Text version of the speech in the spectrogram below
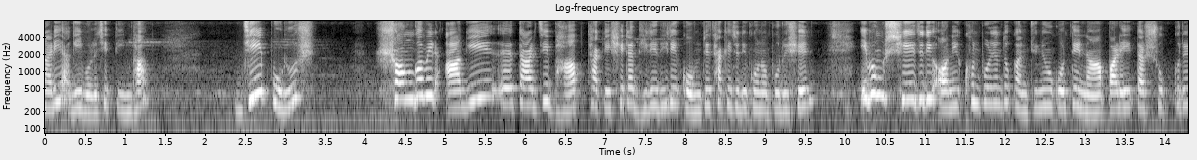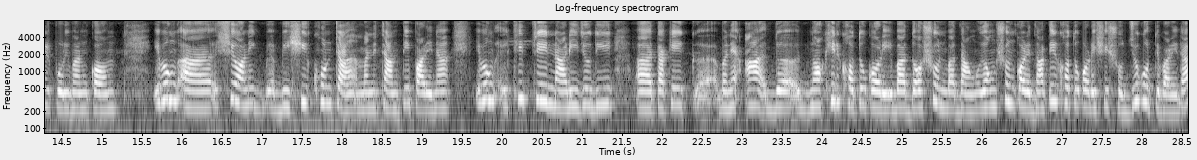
নারী আগেই বলেছি তিন ভাগ। যে পুরুষ সঙ্গমের আগে তার যে ভাব থাকে সেটা ধীরে ধীরে কমতে থাকে যদি কোনো পুরুষের। এবং সে যদি অনেকক্ষণ পর্যন্ত কন্টিনিউ করতে না পারে, তার শুক্রের পরিমাণ কম এবং সে অনেক বেশিক্ষণ টা মানে টানতে পারে না। এবং এক্ষেত্রে নারী যদি তাকে মানে নখের ক্ষত করে বা দশন বা দংশন করে, দাঁতের ক্ষত করে, সে সহ্য করতে পারে না।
